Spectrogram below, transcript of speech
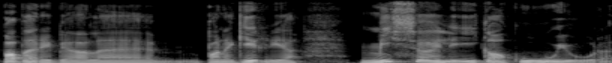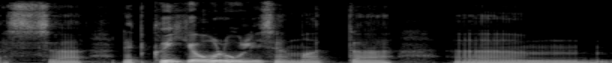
paberi peale, pane kirja, mis oli iga kuu juures äh, need kõige olulisemad ähm,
